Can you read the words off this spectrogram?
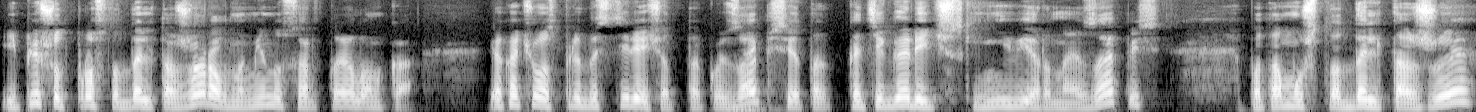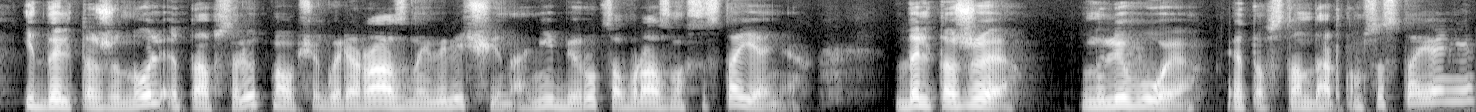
и пишут просто дельта G равно минус RT LNK. Я хочу вас предостеречь от такой записи, это категорически неверная запись, потому что дельта G и дельта G0 это абсолютно, вообще говоря, разные величины, они берутся в разных состояниях. Дельта G нулевое это в стандартном состоянии,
